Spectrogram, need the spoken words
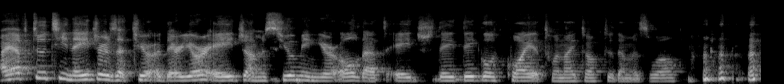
I have two teenagers at your, they're your age. I'm assuming you're all that age. They, they go quiet when I talk to them as well.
